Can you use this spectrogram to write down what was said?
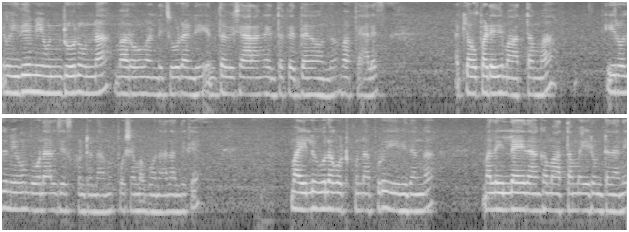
ఇగో ఇదే మీ ఉన్న రోజులు ఉన్న మా రూమ్ అండి చూడండి ఎంత విశాలంగా ఎంత పెద్దగా ఉందో మా ప్యాలెస్. అట్లా పడేది మా అత్తమ్మ. ఈరోజు మేము బోనాలు చేసుకుంటున్నాము పోషమ్మ బోనాలు అందుకే. మా ఇల్లు కూల కొట్టుకున్నప్పుడు ఈ విధంగా మళ్ళీ ఇల్లు అయ్యేదాకా మా అత్తమ్మ ఏడు ఉంటుందని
